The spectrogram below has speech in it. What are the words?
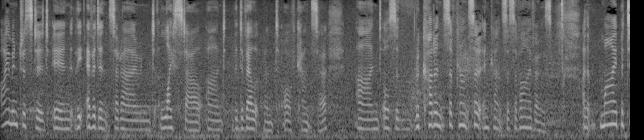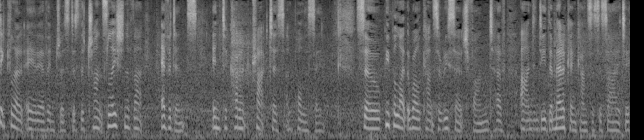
I'm interested in the evidence around lifestyle and the development of cancer and also the recurrence of cancer in cancer survivors. And my particular area of interest is the translation of that evidence into current practice and policy. So people like the World Cancer Research Fund have, and indeed the American Cancer Society,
